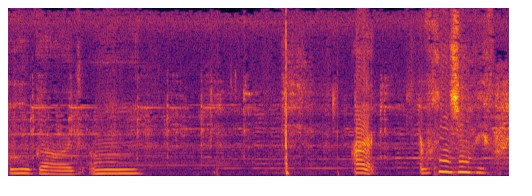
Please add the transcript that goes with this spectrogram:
Oh god, um Alright, everything's gonna be fine.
